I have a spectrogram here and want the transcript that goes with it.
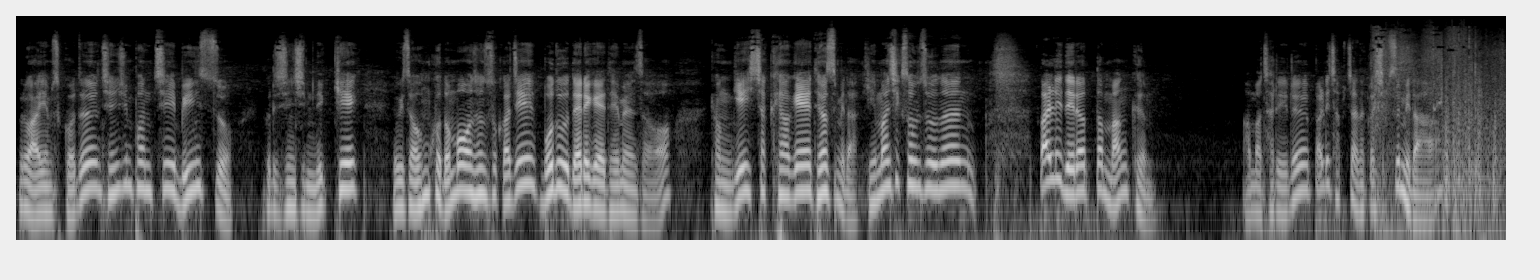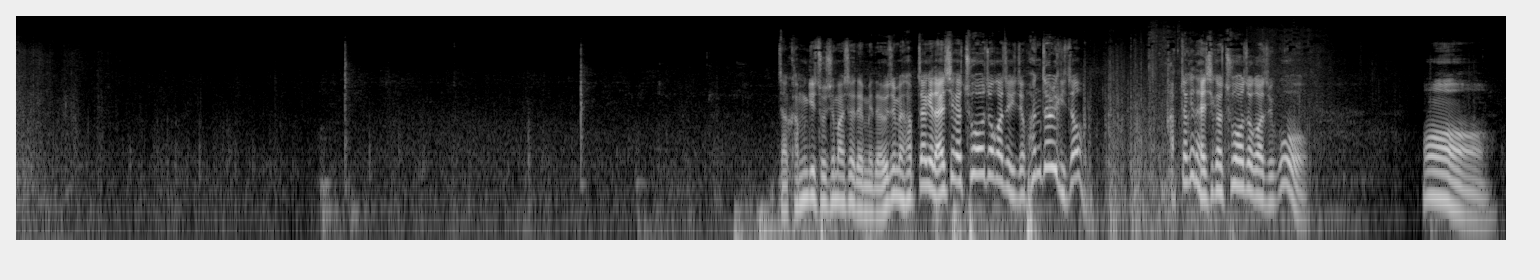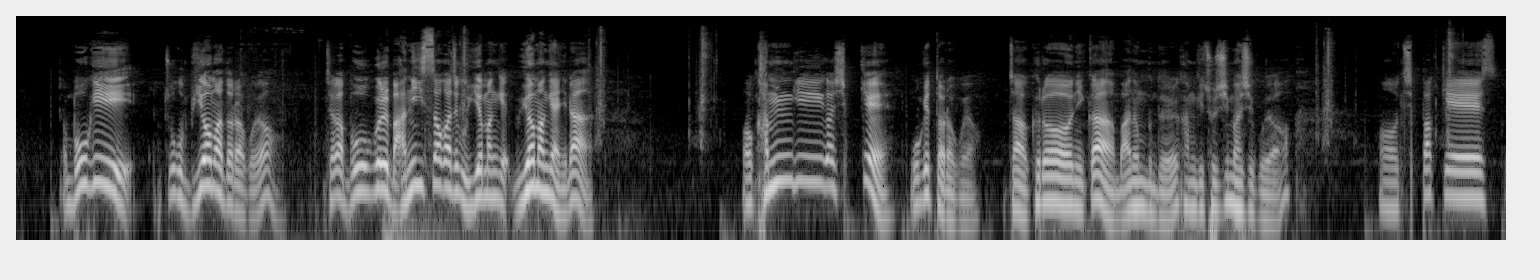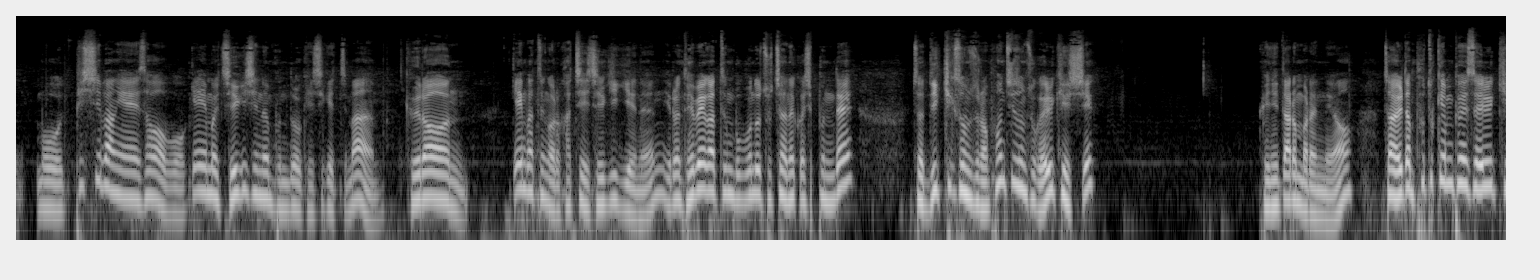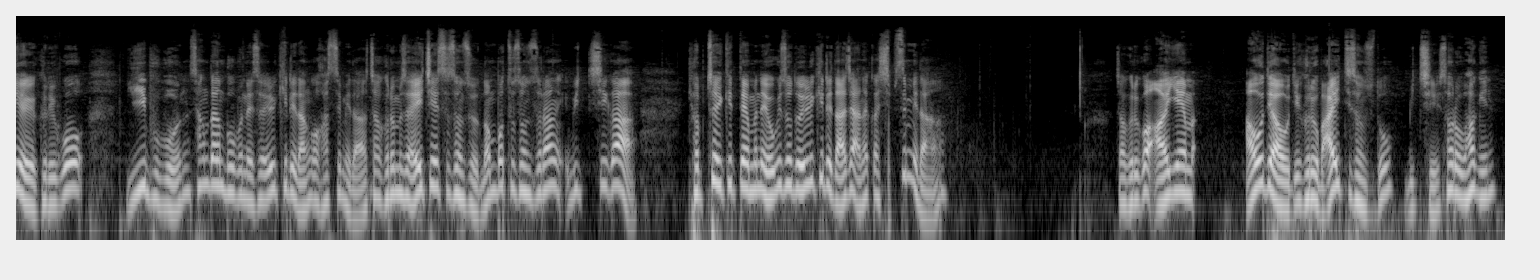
그리고 아이엠 스쿼드, 진심 펀치, 민수, 그리고 진심 니킥, 여기서 홈코 넘버원 선수까지 모두 내리게 되면서 경기 시작하게 되었습니다. 김한식 선수는 빨리 내렸던 만큼 아마 자리를 빨리 잡지 않을까 싶습니다. 자 감기 조심하셔야 됩니다. 요즘에 갑자기 날씨가 추워져가지고 이제 환절기죠? 갑자기 날씨가 추워져가지고 어 목이 조금 위험하더라고요. 제가 목을 많이 써가지고 위험한 게 위험한 게 아니라 어, 감기가 쉽게 오겠더라고요. 자 그러니까 많은 분들 감기 조심하시고요. 어, 집 밖에 뭐 PC 방에서 뭐 게임을 즐기시는 분도 계시겠지만 그런 게임 같은 거를 같이 즐기기에는 이런 대회 같은 부분도 좋지 않을까 싶은데 자 니킥 선수랑 펀치 선수가 1킬씩 괜히 다른 말 했네요. 자 일단 푸트캠프에서 1킬 그리고 이 부분 상단 부분에서 1킬이 난 것 같습니다. 자 그러면서 HS 선수 넘버 2 선수랑 위치가 겹쳐 있기 때문에 여기서도 1킬이 나지 않을까 싶습니다. 자 그리고 IM 아우디 아우디 그리고 마이티 선수도 위치 서로 확인.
